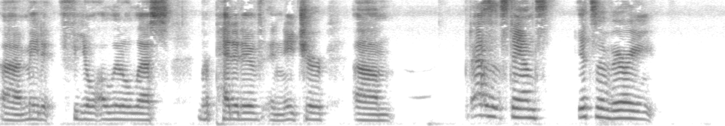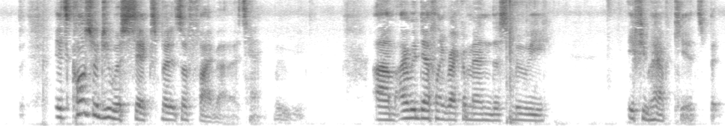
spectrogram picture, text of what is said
uh, made it feel a little less repetitive in nature. Um, but as it stands, it's a very it's closer to a six, but it's a five out of ten movie. Um, I would definitely recommend this movie if you have kids, but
